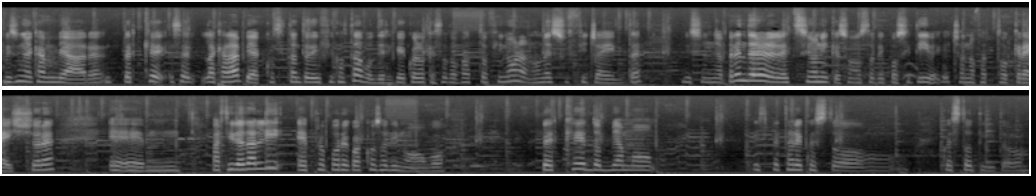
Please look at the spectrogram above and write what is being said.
Bisogna cambiare perché se la Calabria ha così tante difficoltà vuol dire che quello che è stato fatto finora non è sufficiente. Bisogna prendere le lezioni che sono state positive, che ci hanno fatto crescere, e mm, partire da lì e proporre qualcosa di nuovo. Perché dobbiamo rispettare questo, questo titolo,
